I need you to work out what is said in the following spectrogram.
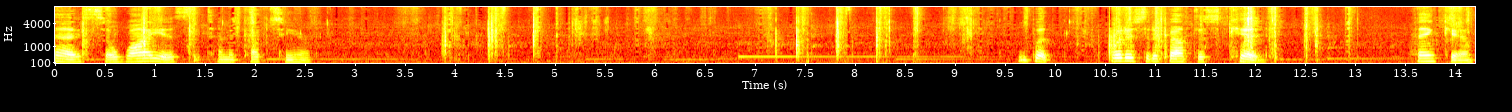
Okay, so why is the Ten of Cups here? But what is it about this kid? Thank you.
